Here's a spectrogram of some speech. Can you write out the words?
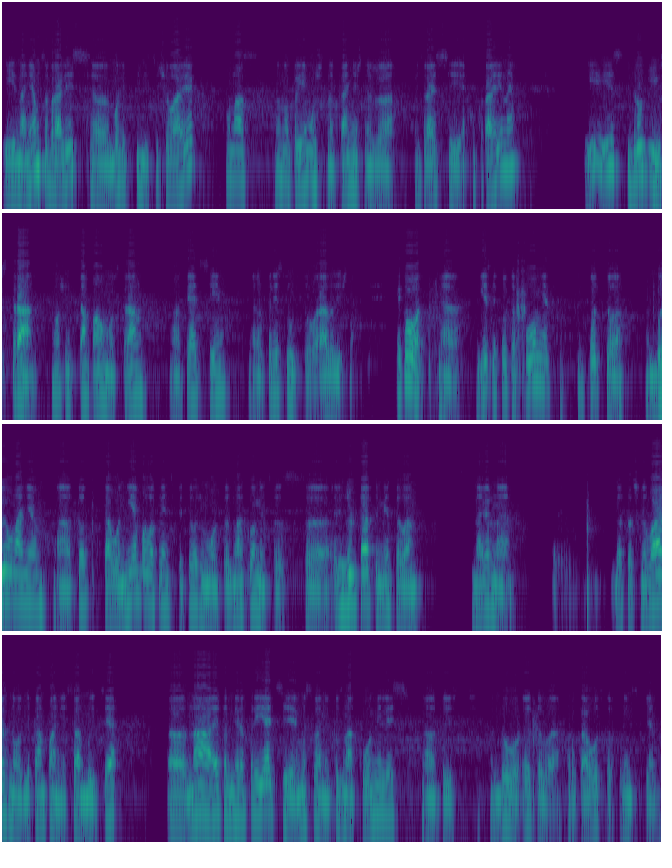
И на нем собрались э, более 50 человек у нас, ну, преимущественно, конечно же, из России, Украины и из других стран. В общем там, по-моему, стран 5-7 э, э, присутствовало различных. Так вот, э, если кто-то помнит, тот, кто был на нем, тот, кого не было, в принципе, тоже может ознакомиться с результатами этого, наверное, достаточно важного для компании события. На этом мероприятии мы с вами познакомились, то есть до этого руководство, в принципе,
